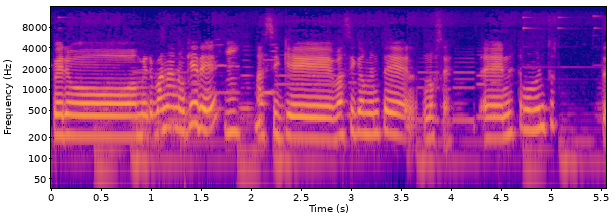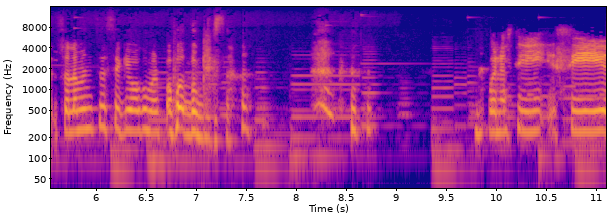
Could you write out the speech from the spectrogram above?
pero mi hermana no quiere, Así que básicamente, no sé, eh, en este momento solamente sé que voy a comer papas duquesa. Bueno, si, si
